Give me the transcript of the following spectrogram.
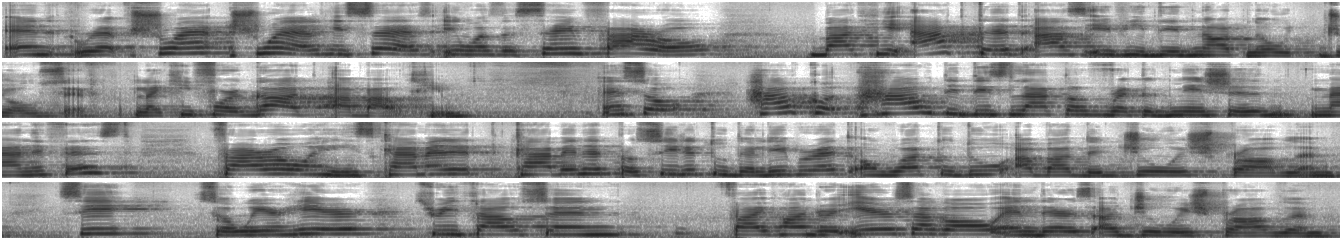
And Reb Shmuel, he says it was the same Pharaoh, but he acted as if he did not know Joseph, like he forgot about him. And so, how, could, how did this lack of recognition manifest? Pharaoh and his cabinet, cabinet proceeded to deliberate on what to do about the Jewish problem. See, so we're here 3,500 years ago, and there's a Jewish problem.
